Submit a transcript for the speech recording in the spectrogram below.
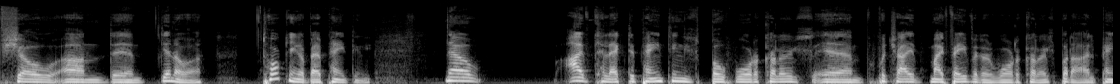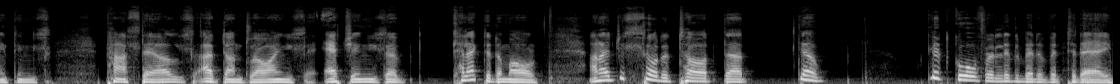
show on the, you know, uh, talking about painting. Now, I've collected paintings, both watercolors, um, which I my favorite are watercolors, but oil paintings, pastels. I've done drawings, etchings. I've collected them all, and I just sort of thought that you know, let's go over a little bit of it today.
